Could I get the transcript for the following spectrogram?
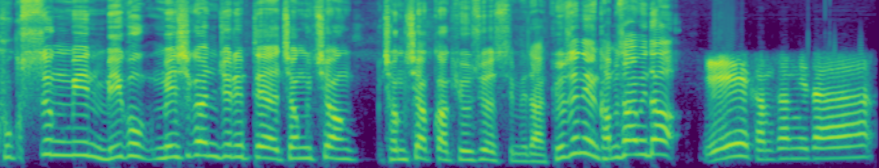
국승민 미국 미시간 주립대 정치학, 정치학과 교수였습니다. 교수님 감사합니다. 예, 감사합니다.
